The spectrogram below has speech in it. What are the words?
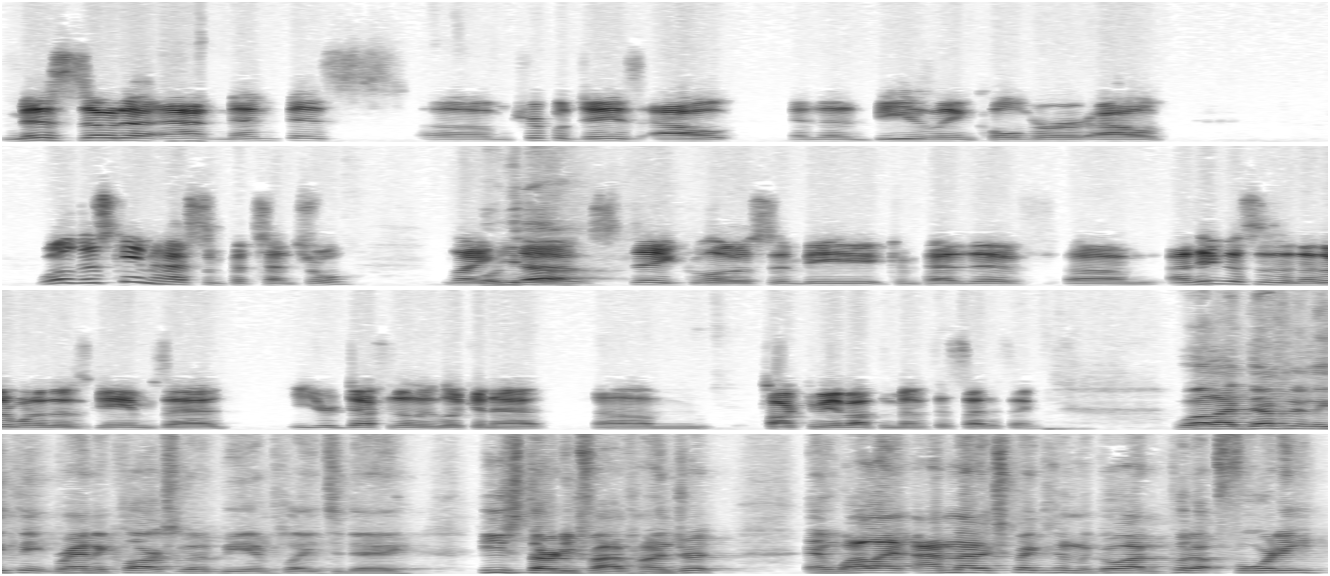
Minnesota at Memphis. Um, Triple J's out, and then Beasley and Culver are out. Well, this game has some potential, like oh, yeah. to stay close and be competitive. Um, I think this is another one of those games that you're definitely looking at. Um, talk to me about the Memphis side of things. Well, I definitely think Brandon Clarke's going to be in play today. He's 3,500. And while I, I'm not expecting him to go out and put up 40,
